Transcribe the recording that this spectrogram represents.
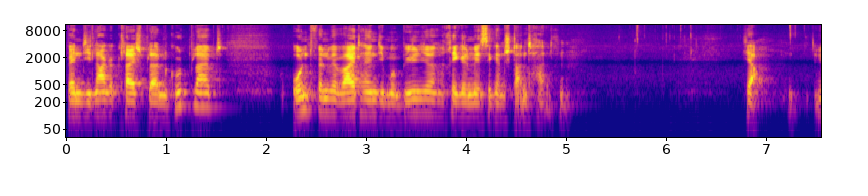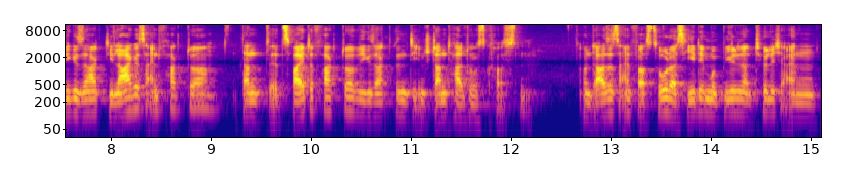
wenn die Lage gleichbleibend gut bleibt und wenn wir weiterhin die Immobilie regelmäßig instand halten. Ja, wie gesagt, die Lage ist ein Faktor. Dann der zweite Faktor, wie gesagt, sind die Instandhaltungskosten. Und da ist es einfach so, dass jede Immobilie natürlich einen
